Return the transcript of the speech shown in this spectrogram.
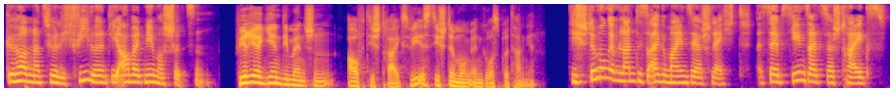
gehören natürlich viele, die Arbeitnehmer schützen. Wie reagieren die Menschen auf die Streiks? Wie ist die Stimmung in Großbritannien? Die Stimmung im Land ist allgemein sehr schlecht. Selbst jenseits der Streiks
